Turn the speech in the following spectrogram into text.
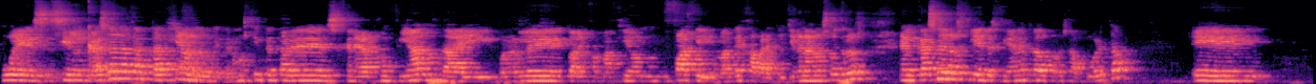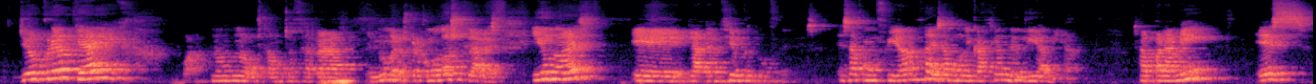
Pues si en el caso de la captación lo que tenemos que intentar es generar confianza y ponerle toda la información fácil y bandeja para que lleguen a nosotros, en el caso de los clientes que ya han entrado por esa puerta, eh, yo creo que hay, bueno, no me gusta mucho cerrar en números, pero como dos claves. Y uno es eh, la atención que tú ofreces, esa confianza, esa comunicación del día a día. O sea, para mí es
